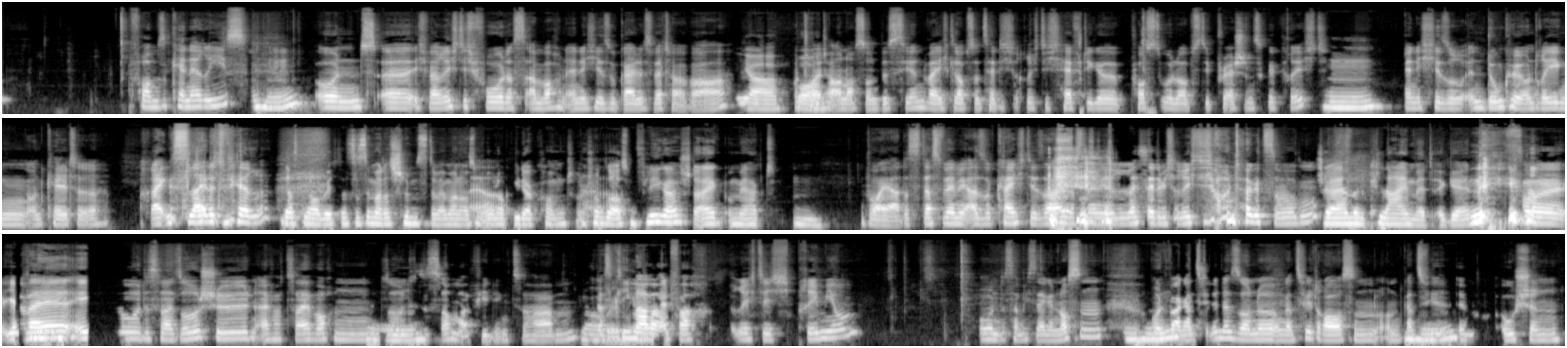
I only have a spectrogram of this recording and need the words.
from the Canaries. Mhm. Und äh, ich war richtig froh, dass am Wochenende hier so geiles Wetter war. Ja, Und boah. heute auch noch so ein bisschen, weil ich glaube, sonst hätte ich richtig heftige Posturlaubs-Depressions gekriegt Mhm. wenn ich hier so in Dunkel und Regen und Kälte reingeslidet wäre. Das glaube ich. Das ist immer das Schlimmste, wenn man aus dem Ja. Urlaub wiederkommt und schon Ja. so aus dem Flieger steigt und merkt, hm, Boah, ja, das, das wäre mir, also kann ich dir sagen, das, mir, das hätte mich richtig runtergezogen. German Climate again. Voll. Ja, weil, ey, so, das war so schön, einfach zwei Wochen so Mhm. dieses Sommerfeeling zu haben. Glaube Das Klima ja. war einfach richtig Premium. Und das habe ich sehr genossen. Und Mhm. war ganz viel in der Sonne und ganz viel draußen und ganz viel Mhm. im Ocean.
